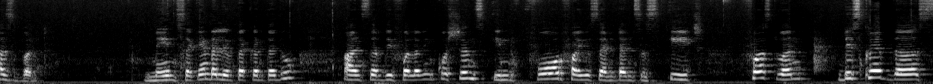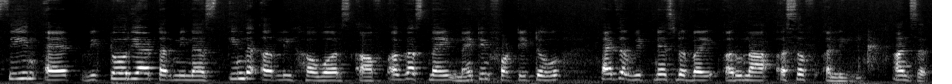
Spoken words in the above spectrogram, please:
husband. ಮೇನ್ ಸೆಕೆಂಡ್ ಅಲ್ಲಿ ಇರ್ತಕ್ಕಂಥದ್ದು Answer the following questions in 4-5 sentences each. First one, describe the scene at Victoria Terminus in the early hours of August 9, 1942 as witnessed by Aruna Asaf Ali. Answer.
